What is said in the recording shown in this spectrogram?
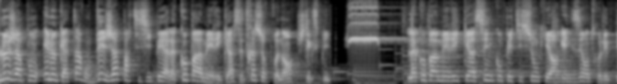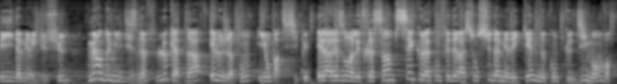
Le Japon et le Qatar ont déjà participé à la Copa América, c'est très surprenant, je t'explique. La Copa América, c'est une compétition qui est organisée entre les pays d'Amérique du Sud, mais en 2019, le Qatar et le Japon y ont participé. Et la raison, elle est très simple, c'est que la Confédération sud-américaine ne compte que 10 membres,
